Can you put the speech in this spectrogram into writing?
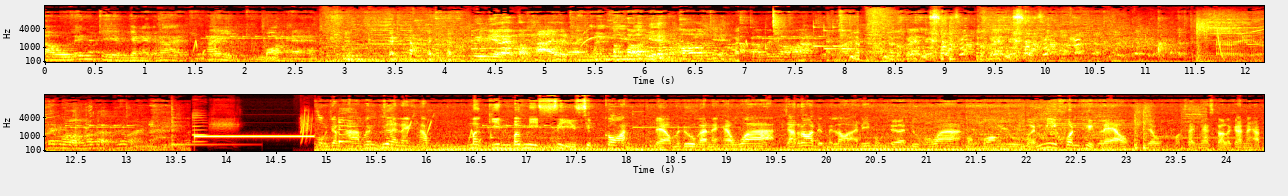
เราเล่นเกมยังไงก็ได้ ให้บอสแพ้ไม่มีอะไรตกท้ายใช่ไหมโอเคโอเคกลับไปบอกว่าได้มองก็แบบไม่ไหวผมจะพาเพื่อนๆนะครับ มากินบะหมี่ 40 ก้อน เดี๋ยวมาดูกันนะครับว่าจะรอดหรือไม่รอด อันนี้ผมเดินดูเพราะว่ามองๆอยู่เหมือนมีคนถึงแล้ว เดี๋ยวขอใส่แมสก่อนแล้วกันนะครับ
